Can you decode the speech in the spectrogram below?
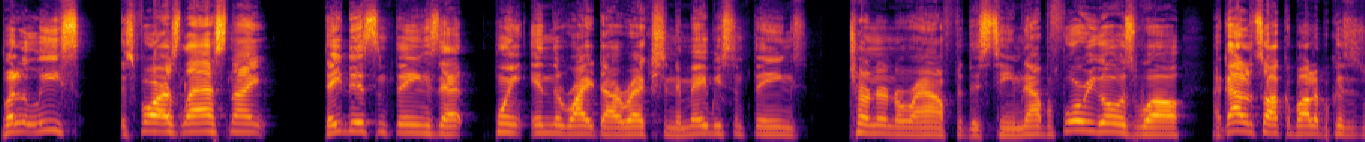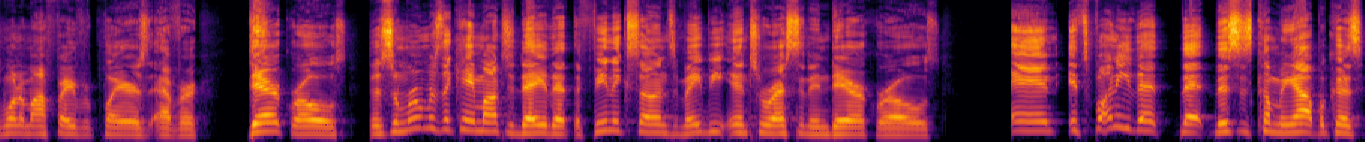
But at least as far as last night, they did some things that point in the right direction and maybe some things turning around for this team. Now, before we go as well, I got to talk about it because it's one of my favorite players ever, Derrick Rose. There's some rumors that came out today that the Phoenix Suns may be interested in Derrick Rose. And it's funny that that this is coming out because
